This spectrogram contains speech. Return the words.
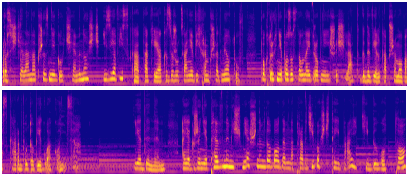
rozścielana przez niego ciemność i zjawiska takie jak zrzucanie wichrem przedmiotów, po których nie pozostał najdrobniejszy ślad, gdy wielka przemowa skarbu dobiegła końca. Jedynym, a jakże niepewnym i śmiesznym dowodem na prawdziwość tej bajki było to,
